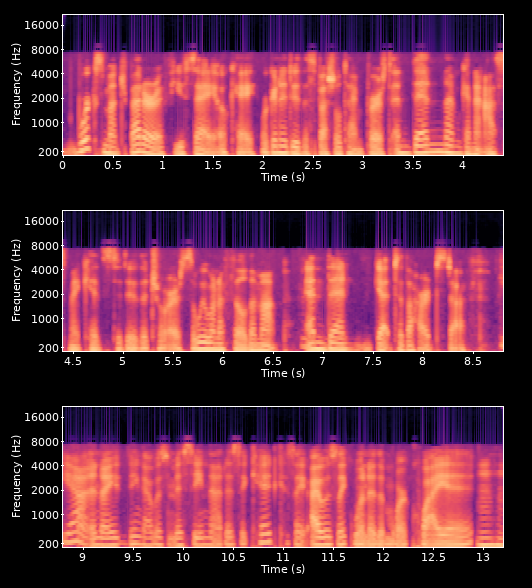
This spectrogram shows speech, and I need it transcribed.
works much better if you say, okay, we're going to do the special time first, and then I'm going to ask my kids to do the chores. So we want to fill them up and then get to the hard stuff. Yeah, and I think I was missing that as a kid because I, I was like one of the more quiet. Mhm.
